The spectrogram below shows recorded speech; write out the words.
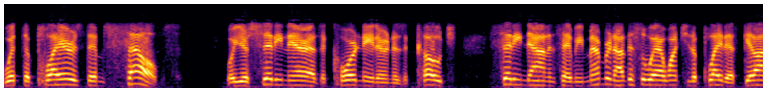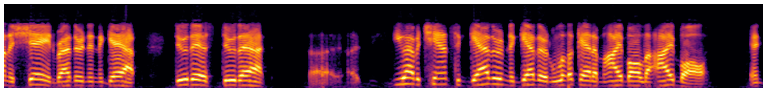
with the players themselves, where you're sitting there as a coordinator and as a coach sitting down and say, remember now, this is the way I want you to play this. Get on the shade rather than in the gap. Do this, do that. Uh, you have a chance to gather them together look at them eyeball to eyeball and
